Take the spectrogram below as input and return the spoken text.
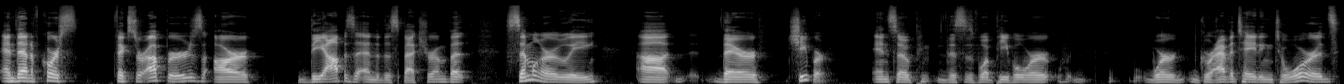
and then, of course, fixer uppers are the opposite end of the spectrum, but similarly, uh, they're cheaper and so p- this is what people were were gravitating towards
